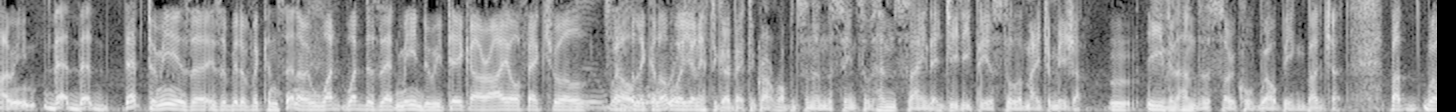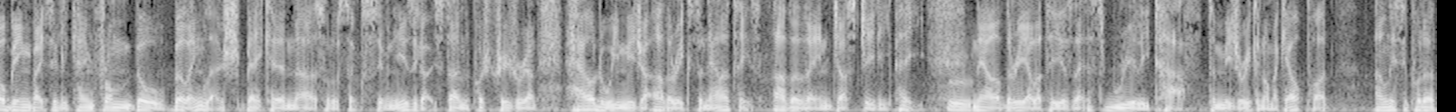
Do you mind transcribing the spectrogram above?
I mean, that that that to me is a is a bit of a concern. I mean, what what does that mean? Do we take our eye off actual simple well, economics? Well, you don't have to go back to Grant Robertson in the sense of him saying that GDP is still a major measure, Even under the so-called well-being budget. But well-being basically came from Bill Bill English back in uh, sort of six seven years ago, starting to push Treasury around how do we measure other externalities other than just GDP. Hmm. Now, the reality is that it's really tough to measure economic output unless you put a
